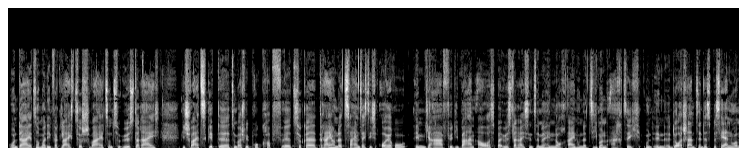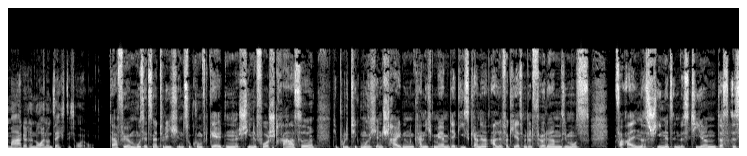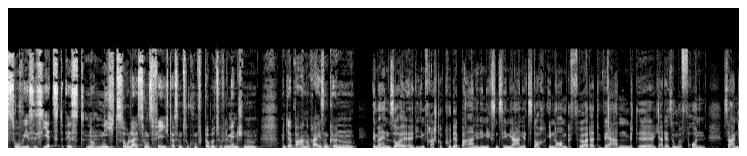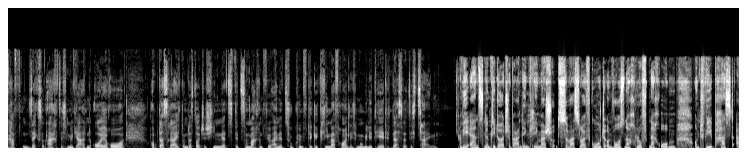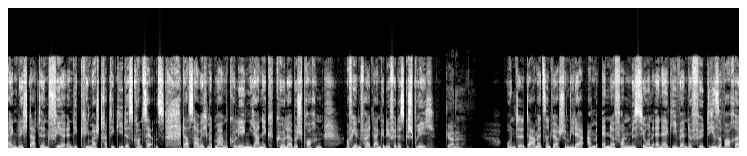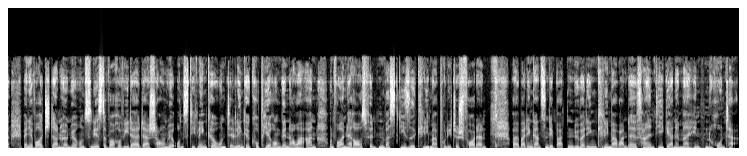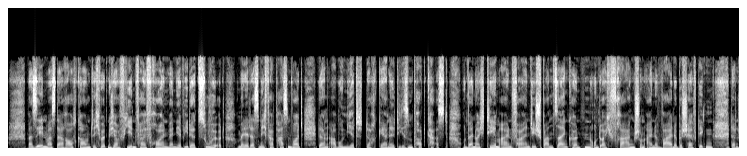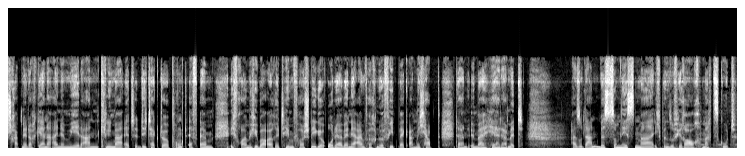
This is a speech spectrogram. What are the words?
Und da jetzt nochmal den Vergleich zur Schweiz und zu Österreich. Die Schweiz gibt äh, zum Beispiel pro Kopf äh, circa 362 Euro im Jahr für die Bahn aus. Bei Österreich sind es immerhin noch 187 und in Deutschland sind es bisher nur magere 69 Euro. Dafür muss jetzt natürlich in Zukunft gelten, Schiene vor Straße. Die Politik muss sich entscheiden, kann nicht mehr mit der Gießkanne alle Verkehrsmittel fördern. Sie muss vor allem das Schienennetz investieren. Das ist so, wie es jetzt ist, noch nicht so leistungsfähig, dass in Zukunft doppelt so viele Menschen mit der Bahn reisen können. Immerhin soll äh, die Infrastruktur der Bahn in den nächsten zehn Jahren jetzt doch enorm gefördert werden mit äh, ja, der Summe von sagenhaften 86 Milliarden Euro. Ob das reicht, um das deutsche Schienennetz fit zu machen für eine zukünftige klimafreundliche Mobilität, das wird sich zeigen. Wie ernst nimmt die Deutsche Bahn den Klimaschutz? Was läuft gut und wo ist noch Luft nach oben? Und wie passt eigentlich Datteln 4 in die Klimastrategie des Konzerns? Das habe ich mit meinem Kollegen Yannick Köhler besprochen. Auf jeden Fall danke dir für das Gespräch. Gerne. Und äh, damit sind wir auch schon wieder am Ende von Mission Energiewende für diese Woche. Wenn ihr wollt, dann hören wir uns nächste Woche wieder. Da schauen wir uns die linke und linke Gruppierung genauer an und wollen herausfinden, was diese klimapolitisch fordern. Weil bei den ganzen Debatten über den Klimawandel fallen die gerne mal hinten runter. Mal sehen, was da rauskommt. Ich würde mich auf jeden Fall freuen, wenn ihr wieder zuhört. Und wenn ihr das nicht verpassen wollt, dann abonniert doch gerne diesen Podcast. Und wenn euch Themen einfallen, die spannend sein könnten und euch Fragen schon eine Weile beschäftigen, dann schreibt mir doch gerne eine Mail an klima.detektor.fm. Ich freue mich über eure Themenvorschläge oder wenn ihr einfach nur Feedback an mich habt, dann immer her damit. Also dann bis zum nächsten Mal. Ich bin Sophie Rauch. Macht's gut.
